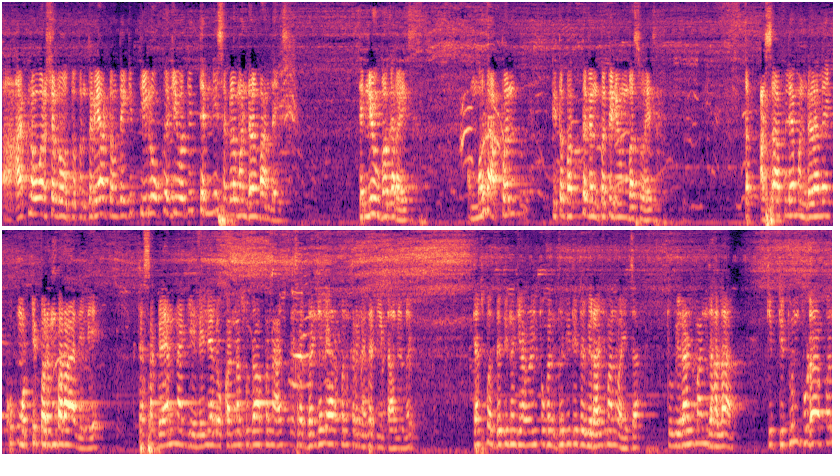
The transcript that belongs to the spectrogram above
आठ नऊ वर्षाचा होतो पण तरी आठवते की ती लोक जी होती त्यांनी सगळं मंडळ बांधायचं. त्यांनी उभं करायचं. मग आपण तिथं फक्त गणपती नेऊन बसवायचं. तर असं आपल्या मंडळाला एक खूप मोठी परंपरा आलेली आहे. त्या सगळ्यांना गेलेल्या लोकांना सुद्धा आपण आज श्रद्धांजली अर्पण करण्यासाठी इथं आलेलो आहे. त्याच पद्धतीनं ज्यावेळी तो गणपती तिथं विराजमान व्हायचा तो विराजमान झाला की तिथून पुढं आपण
